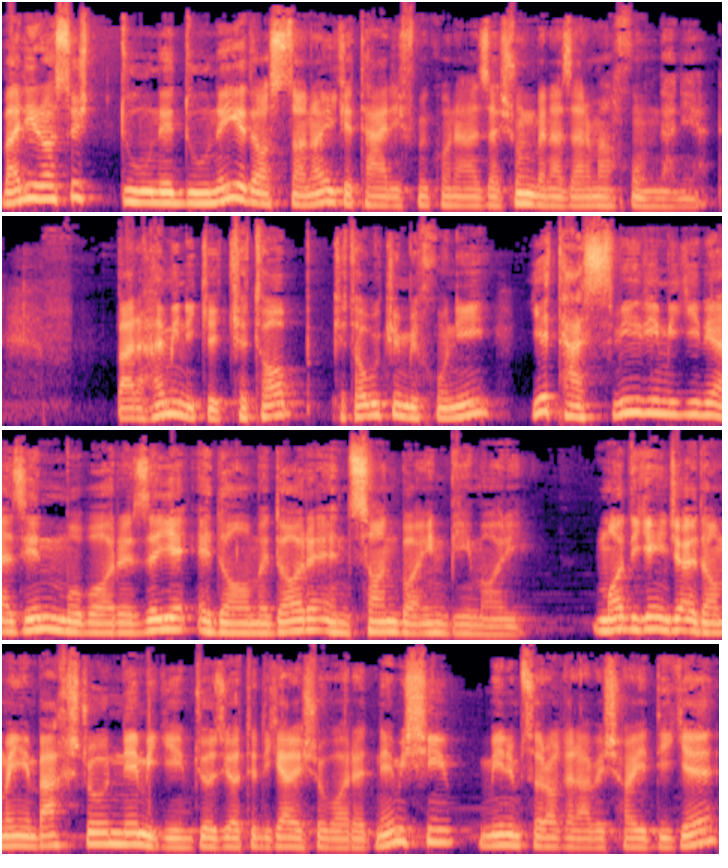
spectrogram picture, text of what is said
ولی راستش دونه دونه داستانایی که تعریف می‌کنه ازشون به نظر من خوندنیه بر همینی که کتاب کتابو که می‌خونی یه تصویری می‌گیری از این مبارزه ادامهدار انسان با این بیماری. ما دیگه اینجا ادامه این بخش رو نمیگیم. جزئیات دیگرش رو وارد نمیشیم. میریم سراغ روش های دیگه.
